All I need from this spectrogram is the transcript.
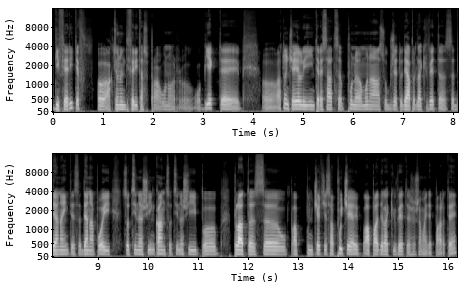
diferite, uh, acționând diferit asupra unor uh, obiecte, uh, atunci el e interesat să pună mâna sub jetul de apă de la chiuvetă, să dea înainte, să dea înapoi, să o țină și în can, să o țină și uh, plată, să încerce să apuce apa de la chiuvetă și așa mai departe,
